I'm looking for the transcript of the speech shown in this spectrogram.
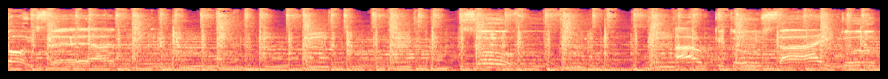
goizean, zu, aurkitu zaitut,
